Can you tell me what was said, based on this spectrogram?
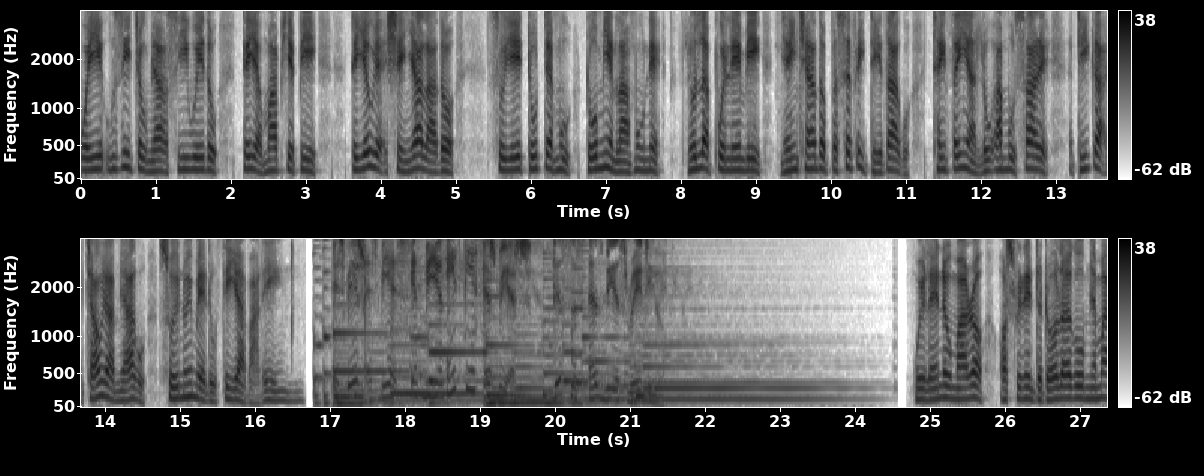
ကွယ်ရေးဦးစီးချုပ်များအစည်းအဝေးသို့တက်ရောက်မှဖြစ်ပြီးတရုတ်ရဲ့အရှိန်ရလာသောဆိုရေးတိုးတက်မှုတိုးမြင့်လာမှုနဲ့လွတ်လပ်ပွင့်လင်းပြီးငြိမ်းချမ်းသော Pacific ဒေသကို ထိမ့်သိမ်းရန်လိုအပ်မှုစတဲ့အဓိကအကြောင်းအရာများကိုဆွေးနွေးမယ်လို့သိရပါတယ်။ SBS SBS SBS SBS SBS This is SBS Radio ငွေလဲနှုန်းမှာတော့ Australian dollar ကိုမြန်မာ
